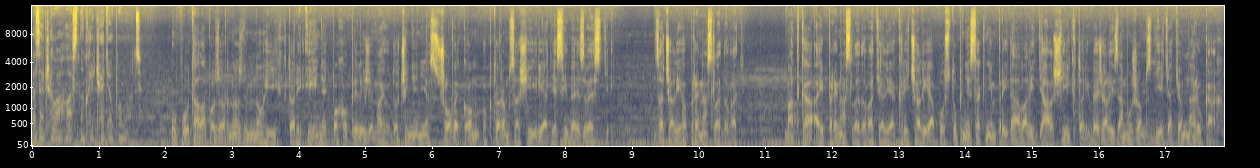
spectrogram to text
a začala hlasno kričať o pomoc. Upútala pozornosť mnohých, ktorí i hneď pochopili, že majú dočinenia s človekom, o ktorom sa šíria desivé zvesti. Začali ho prenasledovať. Matka aj prenasledovatelia kričali a postupne sa k ním pridávali ďalší, ktorí bežali za mužom s dieťaťom na rukách.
